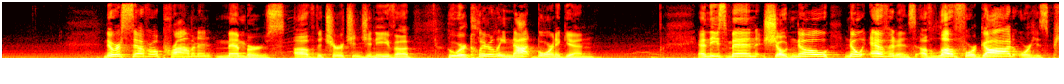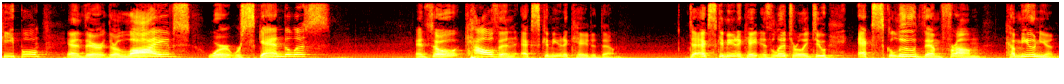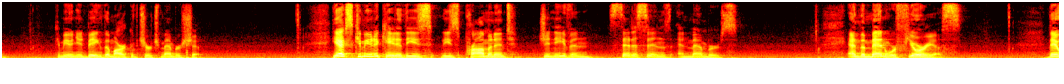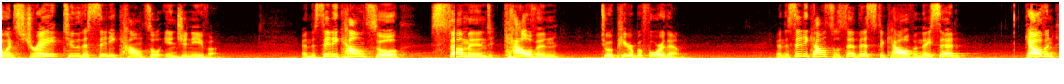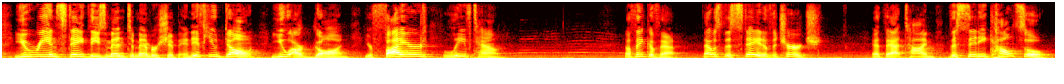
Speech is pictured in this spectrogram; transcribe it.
There were several prominent members of the church in Geneva who were clearly not born again. And these men showed no, no evidence of love for God or his people, and their, their lives were, were scandalous. And so Calvin excommunicated them. To excommunicate is literally to exclude them from communion, communion being the mark of church membership. He excommunicated these, these prominent Genevan citizens and members. And the men were furious. They went straight to the city council in Geneva. And the city council summoned Calvin to appear before them. And the city council said this to Calvin. They said, Calvin, you reinstate these men to membership, and if you don't, you are gone. You're fired, leave town. Now think of that. That was the state of the church at that time. The city council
